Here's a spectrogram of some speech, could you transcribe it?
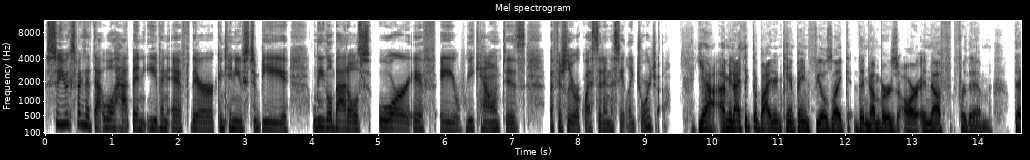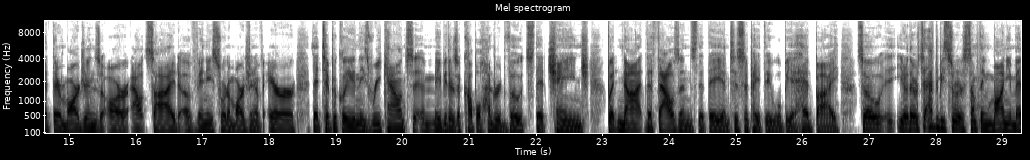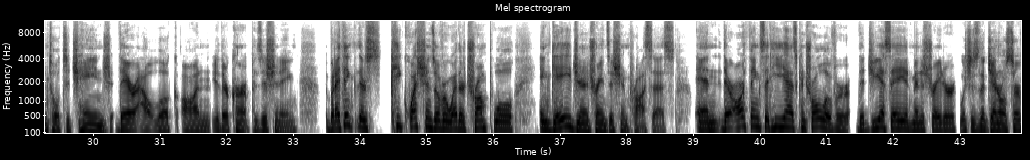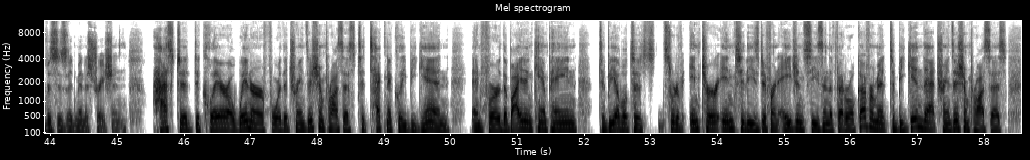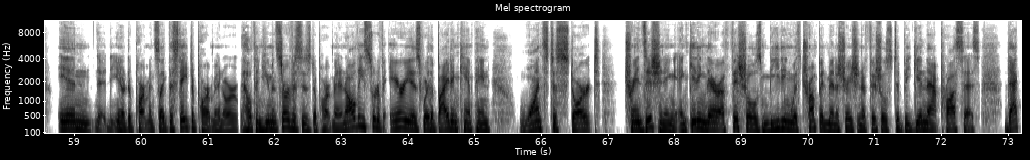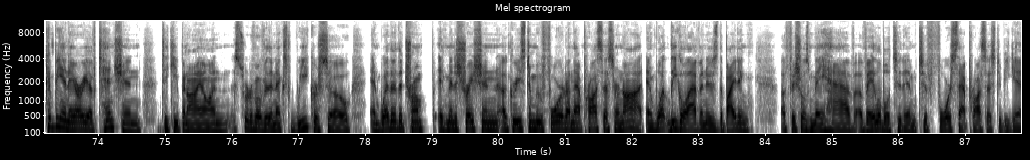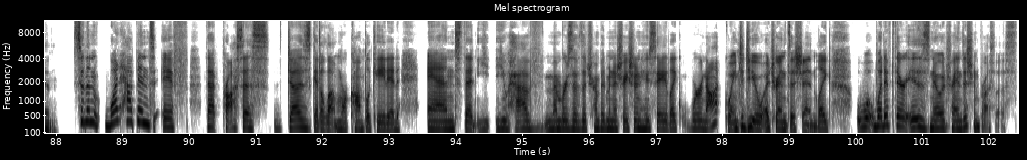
So you expect that that will happen even if there continues to be legal battles or if a recount is officially requested in a state like Georgia? Yeah, I mean, I think the Biden campaign feels like the numbers are enough for them, that their margins are outside of any sort of margin of error. That typically in these recounts, uh, maybe there's a couple hundred votes that change, but not the thousands that they anticipate they will be ahead by. So, uh, you know, there would have to be sort of something monumental to change their outlook on their current positioning. But I think there's key questions over whether Trump will engage in a transition process And there are things that he has control over. The GSA administrator, which is the General Services Administration, has to declare a winner for the transition process to technically begin and for the Biden campaign to be able to sort of enter into these different agencies in the federal government to begin that transition process in you know departments like the State Department or Health and Human Services Department and all these sort of areas where the Biden campaign wants to start transitioning and getting their officials meeting with Trump administration officials to begin that process. That could be an area of tension to keep an eye on sort of over the next week or so, and whether the Trump administration agrees to move forward on that process or not, and what legal avenues the Biden officials may have available to them to force that process to begin. So then what happens if that process does get a lot more complicated and that y- you have members of the Trump administration who say like we're not going to do a transition? Like w- what if there is no transition process?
